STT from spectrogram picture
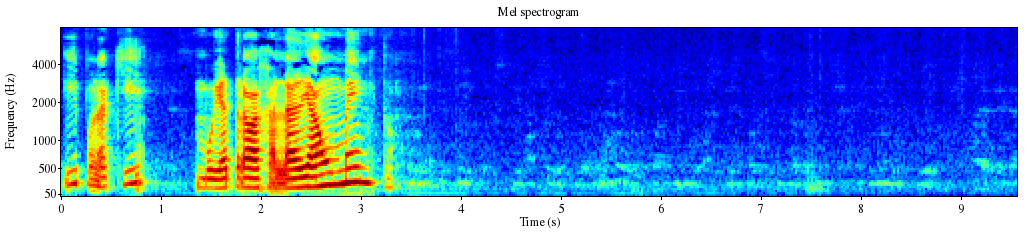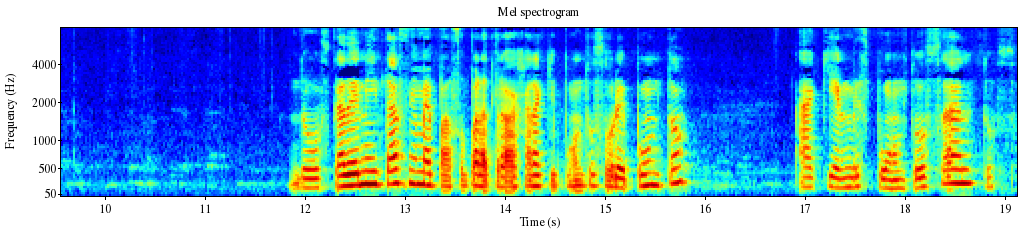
Y por aquí voy a trabajar la de aumento dos cadenitas y me paso para trabajar aquí punto sobre punto aquí en mis puntos altos.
